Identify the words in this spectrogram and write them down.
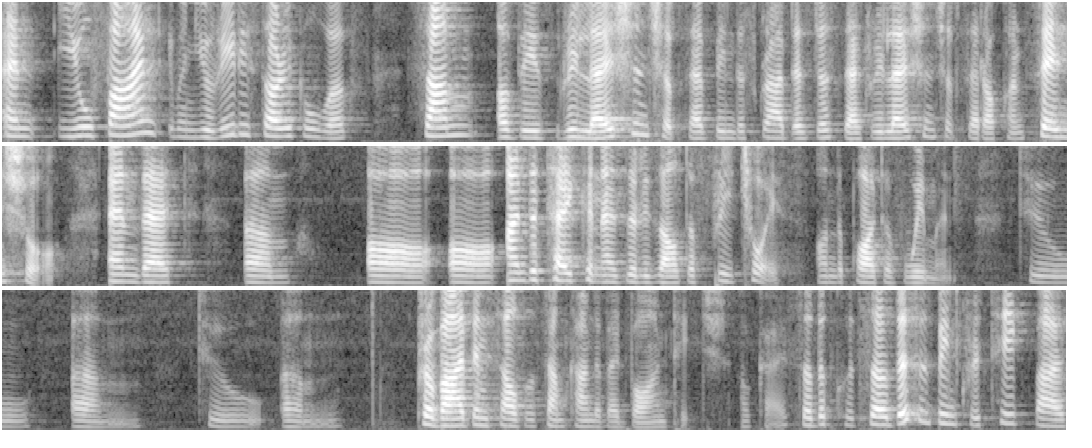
and you'll find when you read historical works, some of these relationships have been described as just that relationships that are consensual and that um, are, are, undertaken as a result of free choice on the part of women to, um, to um, provide themselves with some kind of advantage. Okay, so, the, so this has been critiqued by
